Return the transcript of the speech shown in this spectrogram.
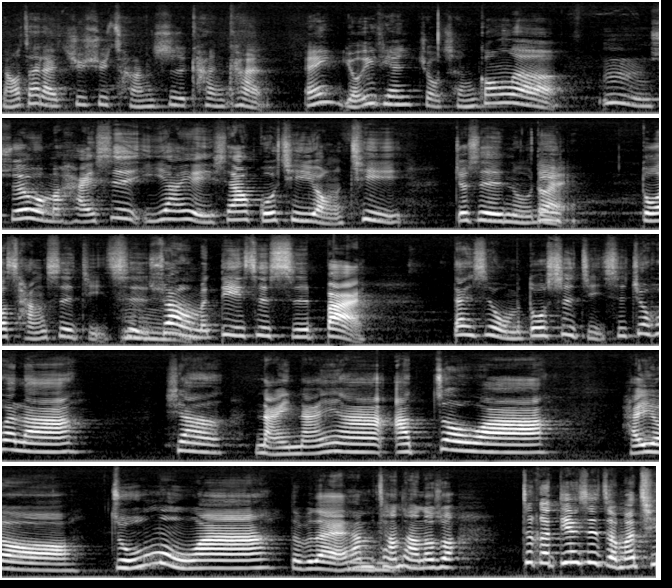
然后再来继续尝试看看，哎，有一天就成功了。嗯，所以我们还是一样，也是要鼓起勇气，就是努力多尝试几次。虽然我们第一次失败，但是我们多试几次就会啦。像奶奶呀、阿昼啊，还有。祖母啊，对不对？他们常常都说这个电视怎么切，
